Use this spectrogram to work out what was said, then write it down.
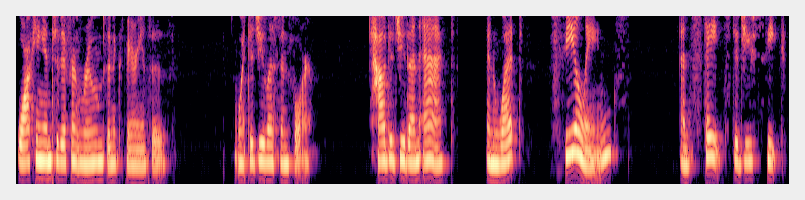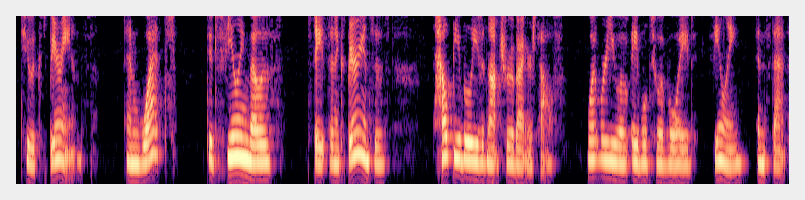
walking into different rooms and experiences. What did you listen for? How did you then act? And what feelings and states did you seek to experience? And what did feeling those states and experiences help you believe is not true about yourself? What were you able to avoid feeling instead?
